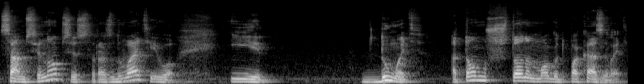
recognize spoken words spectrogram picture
сам синопсис, раздувать его и думать о том, что нам могут показывать.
